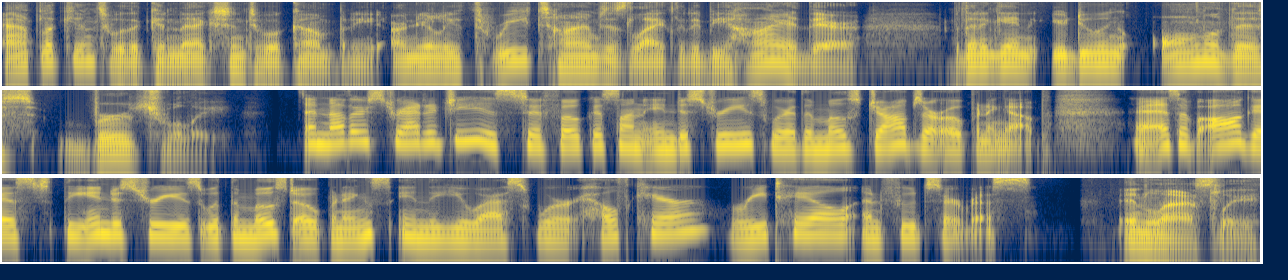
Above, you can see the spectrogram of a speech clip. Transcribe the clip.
applicants with a connection to a company are nearly three times as likely to be hired there. But then again, you're doing all of this virtually. Another strategy is to focus on industries where the most jobs are opening up. As of August, the industries with the most openings in the U.S. were healthcare, retail, and food service. And lastly,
